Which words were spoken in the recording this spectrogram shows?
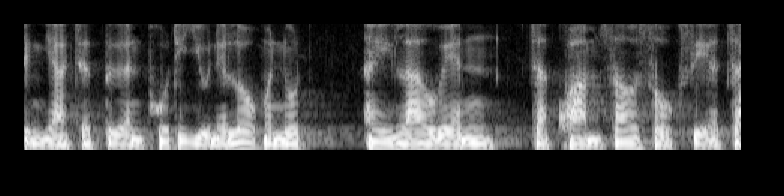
จึงอยากจะเตือนผู้ที่อยู่ในโลกมนุษย์ ให้ละเว้นจากความเศร้าโศกเสียใจ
